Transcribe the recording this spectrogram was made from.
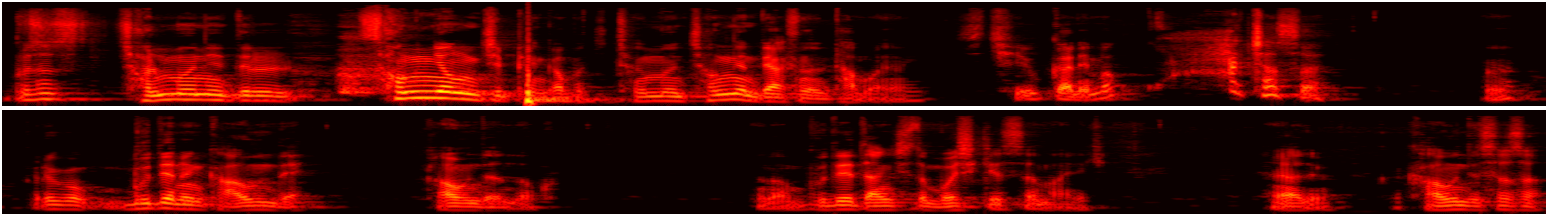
무슨 젊은이들 성령 집회인가 뭐 젊은 청년 대학생들 다 모여 체육관에 막 꽉 찼어요. 어? 그리고 무대는 가운데 가운데 놓고 무대 장치도 멋있겠어 막 이렇게 해가지고 그 가운데 서서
